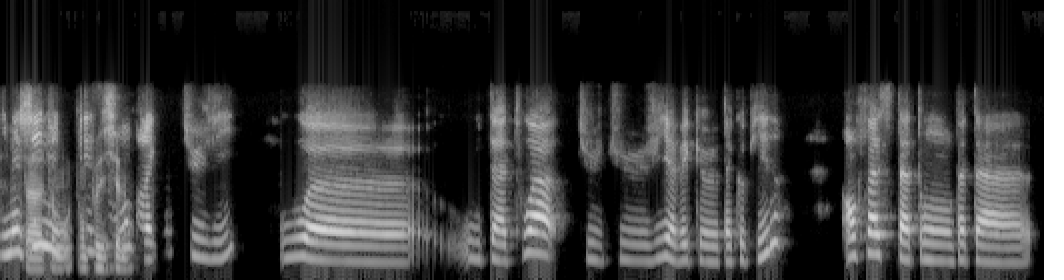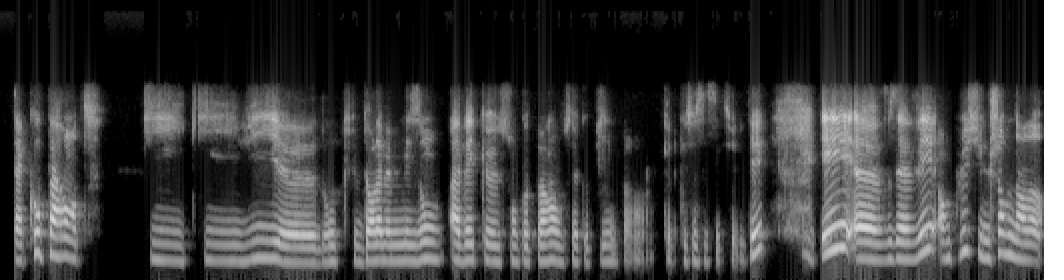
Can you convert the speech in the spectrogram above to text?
Imagine ton, une positionnement dans laquelle tu vis, où, où as, toi, tu, tu vis avec ta copine. En face, tu as, ton, ta, ta coparente qui, qui vit euh, donc dans la même maison avec euh, son copain ou sa copine, enfin, quelle que soit sa sexualité. Et euh, vous avez en plus une chambre, dans,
